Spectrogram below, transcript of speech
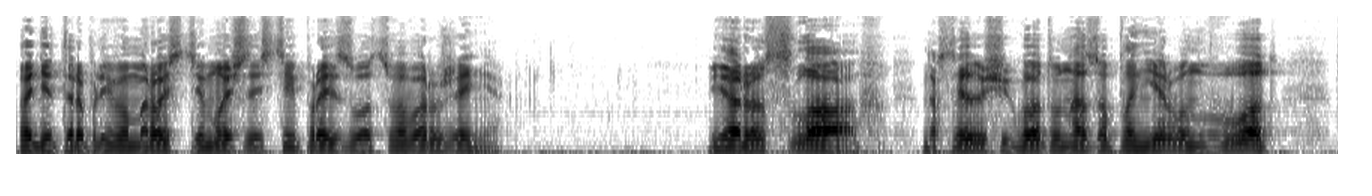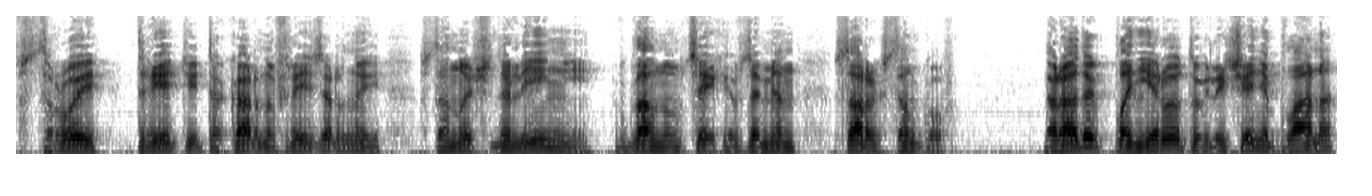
о неторопливом росте мощностей производства вооружения. Ярослав, на следующий год у нас запланирован ввод в строй третьей токарно-фрезерной станочной линии в главном цехе взамен старых станков. Радок планирует увеличение плана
